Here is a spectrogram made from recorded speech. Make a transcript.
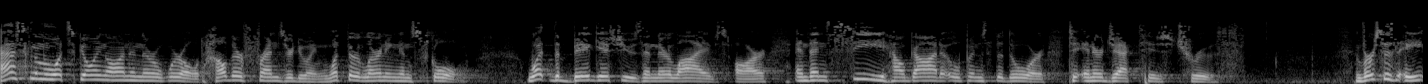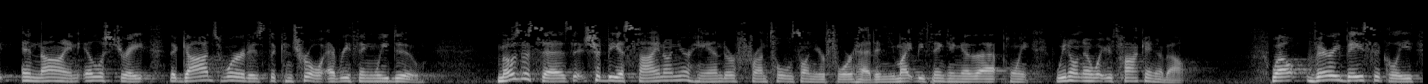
Ask them what's going on in their world, how their friends are doing, what they're learning in school, what the big issues in their lives are, and then see how God opens the door to interject His truth. verses 8 and 9 illustrate that God's Word is to control everything we do. Moses says it should be a sign on your hand or frontals on your forehead. And you might be thinking at that point, we don't know what you're talking about. Well, very basically,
